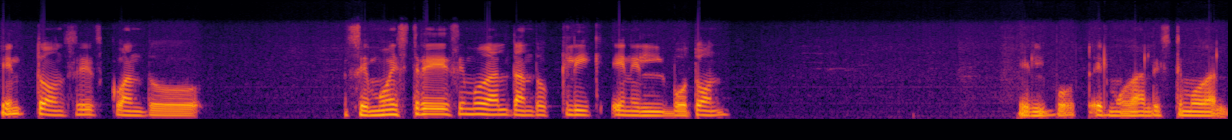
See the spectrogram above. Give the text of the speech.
Entonces cuando se muestre ese modal dando clic en el botón. El bot el modal este modal.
